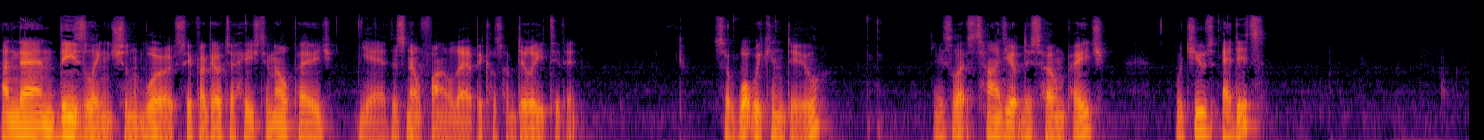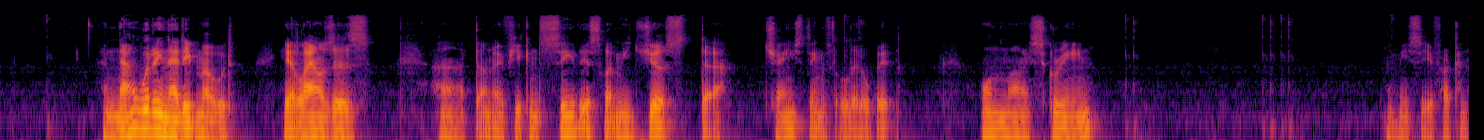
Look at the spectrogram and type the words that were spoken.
And then these links shouldn't work. So if I go to HTML page yeah there's no file there because I've deleted it. So what we can do is let's tidy up this home page. We'll choose edit. And now we're in edit mode. It allows us uh, I don't know if you can see this. Let me just uh, change things a little bit on my screen let me see if I can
